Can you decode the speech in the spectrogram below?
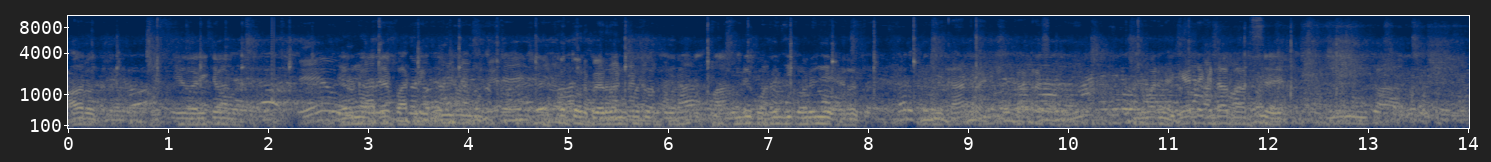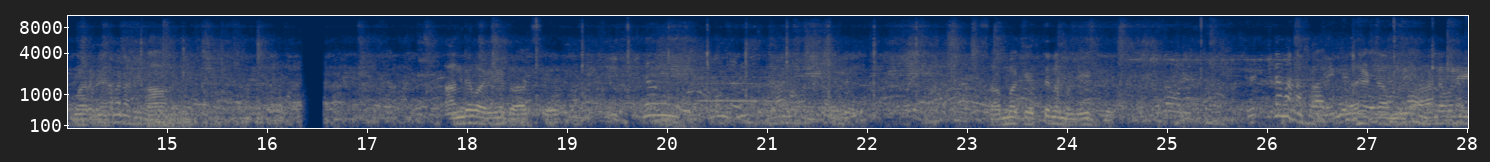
ஆதரவு தருவது இது வரைக்கும் இருநூறு பேர் பார்த்துருக்கீங்க. முப்பத்தோரு பேர் தான். முப்பத்தொரு பேராக வந்து குறைஞ்சி குறைஞ்சி ஏறுறது உங்களுக்கு காட்டுறேன். காட்டுறேன் சாமி. இங்க பாருங்க கேட்டுக்கிட்ட பர்ஸு பாருங்க. ஆ. அங்கே பாருங்க காசு. செம்ம கெத்து நம்ம லீட்ரு பதினெட்டாம் மணி ஆண்டவனே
